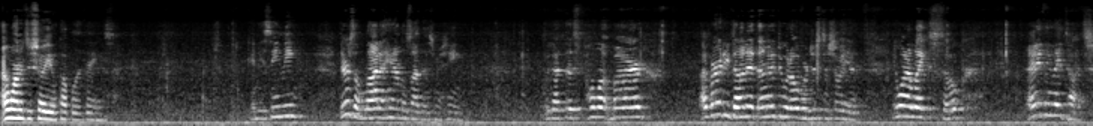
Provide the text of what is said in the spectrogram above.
I wanted to show you a couple of things. Can you see me? There's a lot of handles on this machine. We got this pull-up bar. I've already done it. I'm to do it over just to show you. You want to like soak anything they touch.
